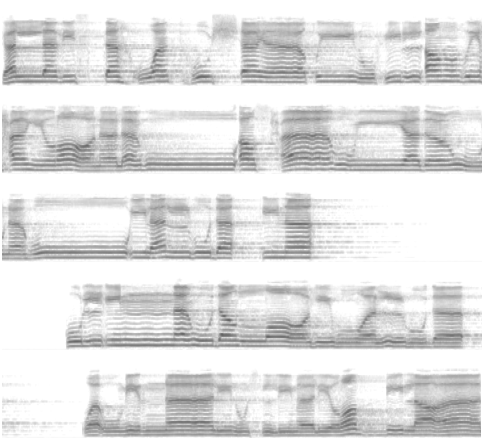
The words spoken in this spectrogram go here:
كَالَّذِي اسْتَهْوَتْهُ الشَّيَاطِينُ فِي الْأَرْضِ حَيْرَانَ لَهُ أَصْحَابٌ يَدْعُونَهُ إِلَى الْهُدى ائْتِنَا. قُلْ إِنَّ هُدَى اللَّهِ هُوَ الْهُدَى. وَأُمِرْنَا لِنُسْلِمَ لِرَبِّ الْعَالَمِينَ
